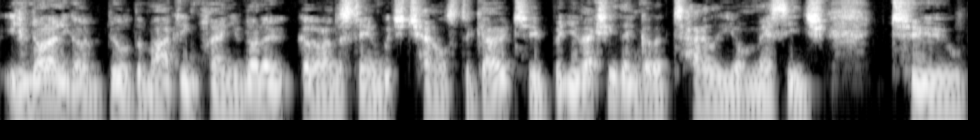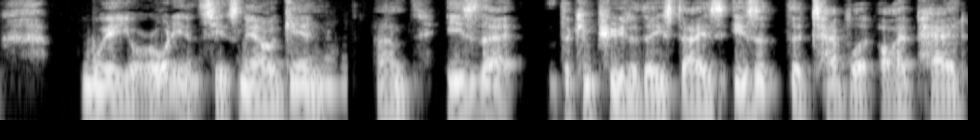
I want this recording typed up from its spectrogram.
you've not only got to build the marketing plan, you've not only got to understand which channels to go to, but you've actually then got to tailor your message to where your audience is. Now, again, mm-hmm. um, is that the computer these days? Is it the tablet, iPad?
